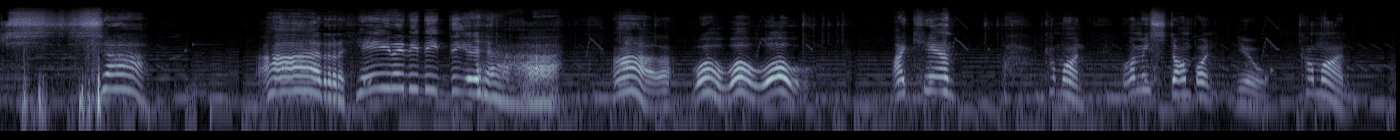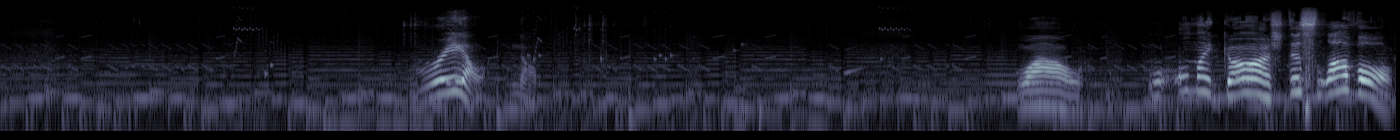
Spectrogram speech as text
cha. Ah, ah, whoa, whoa, whoa. I can't. Come on. Let me stomp on you. Come on. Real. No. Wow. Oh, oh my gosh, this level!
